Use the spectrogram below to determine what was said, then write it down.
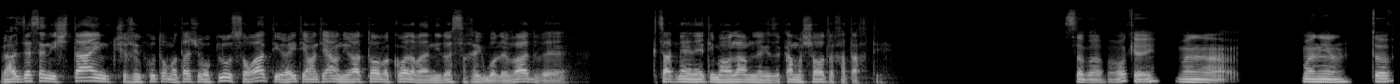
ואז דסטיני 2, כשחילקו אותו מתישהו בפלוס, הורדתי, ראיתי, אמרתי, אה, הוא נראה טוב הכל, אבל אני לא אשחק בו לבד, וקצת נהניתי מהעולם לאיזה כמה שעות וחתכתי. סבבה, אוקיי. מה... מעניין. טוב.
